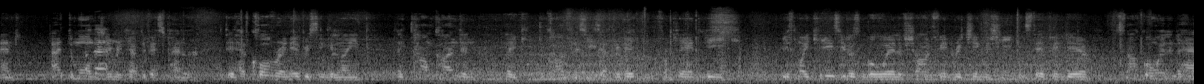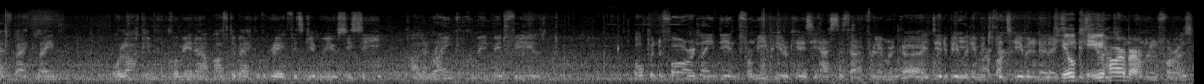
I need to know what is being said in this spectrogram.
And at the moment, Okay. Limerick have the best panel. They have cover in every single line. Like Tom Condon, like the confidence he's after getting from playing the league. If Mike Casey doesn't go well, if Sean Finn, Rich English, he can step in there. It's not going well in the half back line. O'Loughlin can come in off the back of a great Fitzgibbon UCC. Colin Ryan can come in midfield open the forward line then. For me, Peter Casey has to start for Limerick. I I did a bit with him at Fitzgibbon and I Kill think Keel he's Harbour. phenomenal for us.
